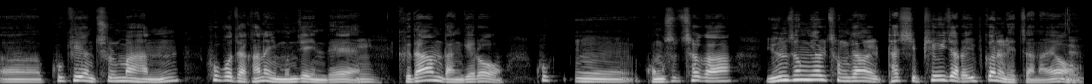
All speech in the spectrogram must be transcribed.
어, 국회의원 출마한 후보자 간의 문제인데 음. 그 다음 단계로 국, 음, 공수처가 윤석열 총장을 다시 피의자로 입건을 했잖아요. 네.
